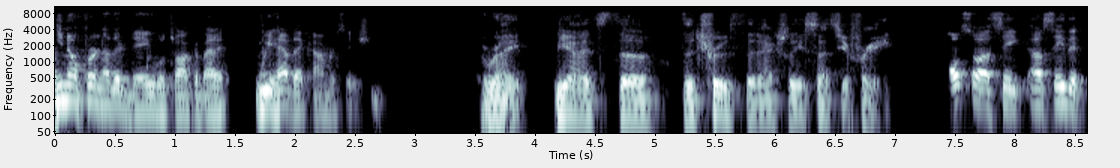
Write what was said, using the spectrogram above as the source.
you know, for another day, we'll talk about it. We have that conversation. Right. Yeah. It's the, the truth that actually sets you free. Also, I'll say, I'll say that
